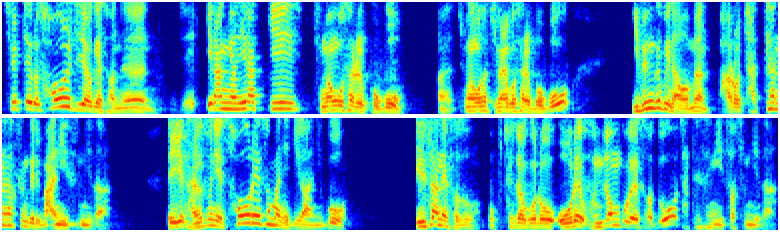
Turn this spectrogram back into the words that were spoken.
실제로 서울 지역에서는 이제 1학년 1학기 중간고사를 보고 아, 중간고사 기말고사를 보고 2등급이 나오면 바로 자퇴하는 학생들이 많이 있습니다. 이게 단순히 서울에서만 얘기가 아니고 일산에서도 뭐 구체적으로 올해 운정고에서도 자퇴생이 있었습니다.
